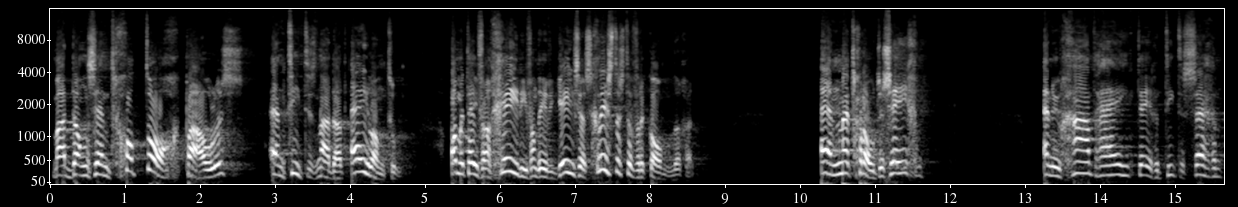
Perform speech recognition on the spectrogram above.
Maar dan zendt God toch Paulus en Titus naar dat eiland toe. Om het evangelie van de Heer Jezus Christus te verkondigen. En met grote zegen. En nu gaat hij tegen Titus zeggen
